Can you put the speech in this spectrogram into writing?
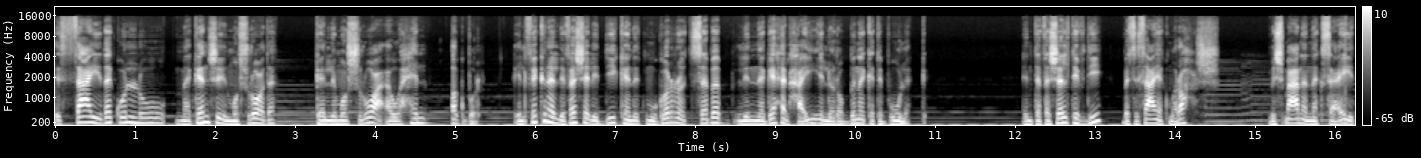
السعي ده كله ما كانش المشروع ده كان لمشروع أو حلم أكبر. الفكرة اللي فشلت دي كانت مجرد سبب للنجاح الحقيقي اللي ربنا كاتبهولك انت فشلت في دي بس سعيك ما راحش. مش معنى انك سعيت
